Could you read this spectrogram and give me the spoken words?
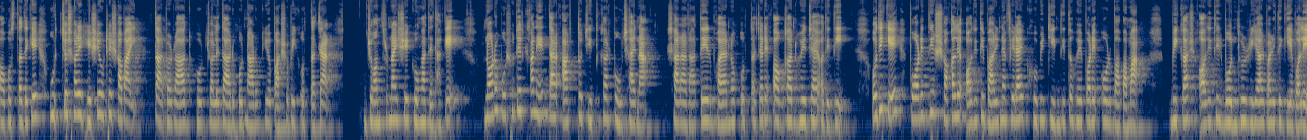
অবস্থা দেখে উচ্চস্বরে হেসে ওঠে সবাই। তারপর রাত ভোর চলে তার উপর নারকীয় পাশবিক অত্যাচার। যন্ত্রণায় সে গোঙাতে থাকে। নরপশুদের কানে তার আত্মচিৎকার পৌঁছায় না। সারা রাতের ভয়ানক অত্যাচারে অজ্ঞান হয়ে যায় অদিতি। ওদিকে পরের দিন সকালে অদিতি বাড়ি না ফেরায় খুবই চিন্তিত হয়ে পড়ে ওর বাবা মা। বিকাশ অদিতির বন্ধুর রিয়ার বাড়িতে গিয়ে বলে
